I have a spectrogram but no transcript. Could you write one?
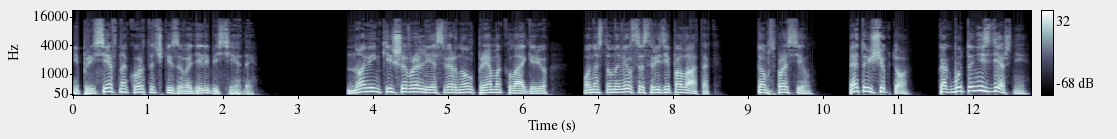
и, присев на корточки, заводили беседы. Новенький «Шевроле» свернул прямо к лагерю. Он остановился среди палаток. Том спросил, «Это еще кто? Как будто не здешние».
